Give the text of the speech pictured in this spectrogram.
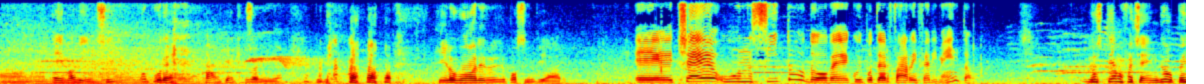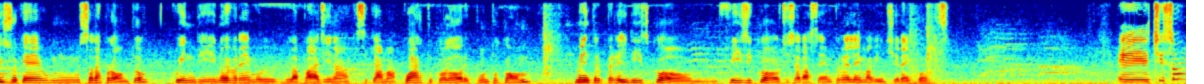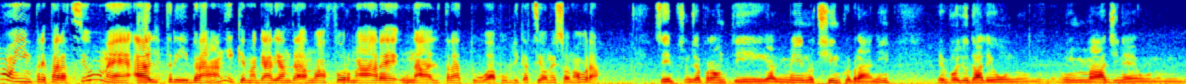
Ema Vinci oppure anche a casa mia. Chi lo vuole lo posso inviare. E c'è un sito dove cui poter fare riferimento? Lo stiamo facendo, penso che um, sarà pronto, quindi noi avremo la pagina che si chiama quartocolore.com, mentre per il disco um, fisico ci sarà sempre l'Emma Vinci Records. E ci sono in preparazione altri brani che magari andranno a formare un'altra tua pubblicazione sonora? Sì, sono già pronti almeno 5 brani e voglio dare un, un'immagine, un,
